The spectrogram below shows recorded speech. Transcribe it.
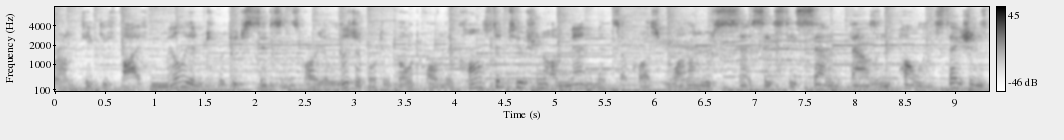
Around 55 million Turkish citizens are eligible to vote on the constitutional amendments across 167,000 polling stations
